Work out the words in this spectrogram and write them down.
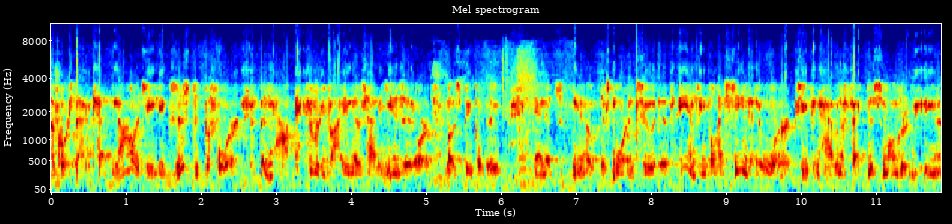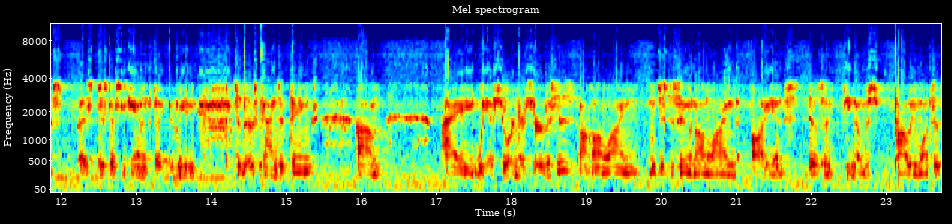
of course, that technology existed before, but now everybody knows how to use it, or most people do, and it's you know, it's more intuitive. And people have seen that it works. You can have an effective small group meeting as, as just as you can an effective meeting. So those kinds of things. Um, I we have shortened our services online. We just assume an online audience doesn't, you know, probably wants a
